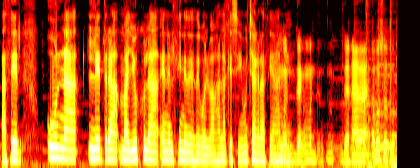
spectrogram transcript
hacer una letra mayúscula en el cine desde Huelva. Ojalá que sí. Muchas gracias, Alex. de nada. A vosotros.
